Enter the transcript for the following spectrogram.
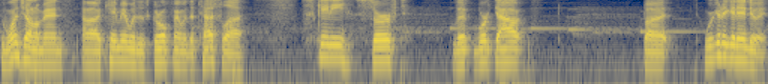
The one gentleman uh, came in with his girlfriend with a Tesla, skinny, surfed, worked out, but we're gonna get into it.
